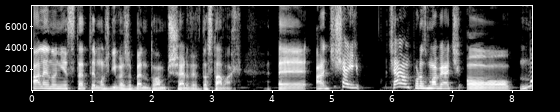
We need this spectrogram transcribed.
ale no niestety możliwe, że będą przerwy w dostawach. E, a dzisiaj chciałem porozmawiać o no,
